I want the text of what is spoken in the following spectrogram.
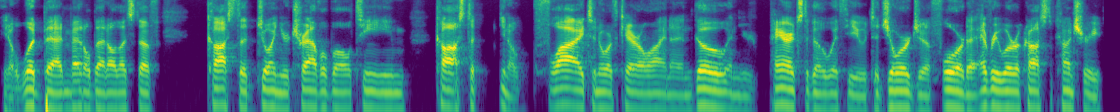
you know wood bat, metal bat, all that stuff cost to join your travel ball team, cost to you know fly to North Carolina and go, and your parents to go with you to Georgia, Florida, everywhere across the country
